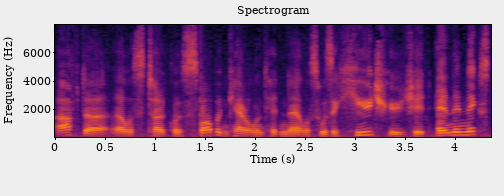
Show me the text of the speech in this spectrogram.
After Alice Toklas, Bob and Carol and Ted and Alice was a huge, huge hit. And then next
